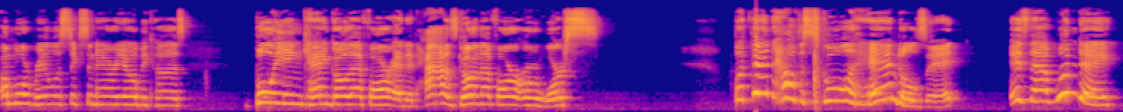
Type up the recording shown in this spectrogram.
a more realistic scenario because bullying can go that far and it has gone that far or worse. But then how the school handles it is that one day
